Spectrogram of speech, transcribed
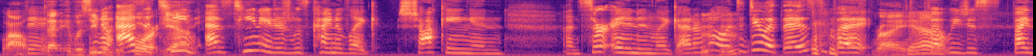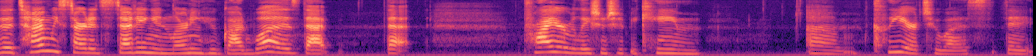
wow, that, that it was you even know, before. as a teen, yeah, as teenagers was kind of like shocking and uncertain and like I don't know what to do with this, but right. Yeah. but we just by the time we started studying and learning who God was, that that prior relationship became um, clear to us that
